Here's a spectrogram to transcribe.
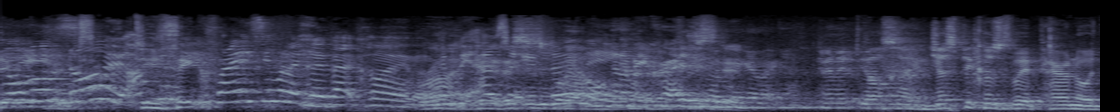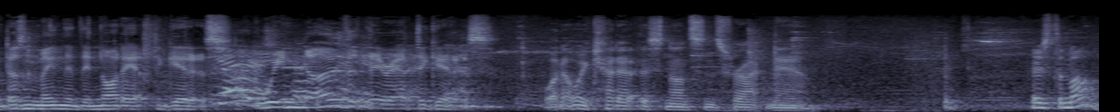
No, no, I'm Do going you to think- be crazy when I go back home. I'm going to be Right, yeah, this absolutely is what loony. I'm gonna be crazy when we go back home. You know, I saying, just because we're paranoid doesn't mean that they're not out to get us. Yeah, we sure. know that they're out to get us. Why don't we cut out this nonsense right now? Who's the mole?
